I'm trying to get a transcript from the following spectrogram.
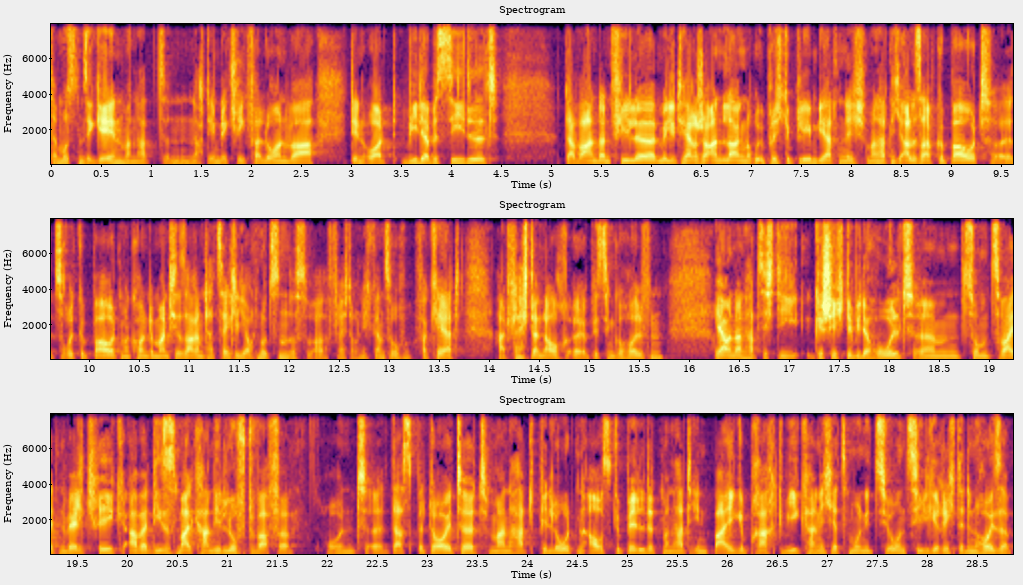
Da mussten sie gehen. Man hat, nachdem der Krieg verloren war, den Ort wieder besiedelt. Da waren dann viele militärische Anlagen noch übrig geblieben. Die hatten nicht, man hat nicht alles abgebaut, äh, zurückgebaut. Man konnte manche Sachen tatsächlich auch nutzen. Das war vielleicht auch nicht ganz so verkehrt. Hat vielleicht dann auch äh, ein bisschen geholfen. Ja, und dann hat sich die Geschichte wiederholt ähm, zum Zweiten Weltkrieg. Aber dieses Mal kam die Luftwaffe. Und äh, das bedeutet, man hat Piloten ausgebildet, man hat ihnen beigebracht, wie kann ich jetzt Munition zielgerichtet in Häuser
